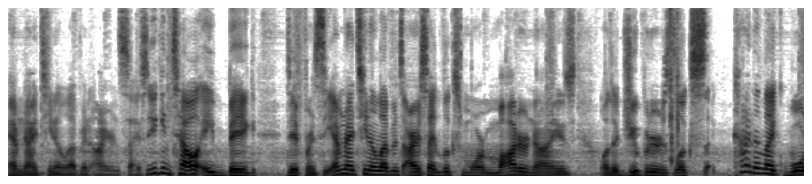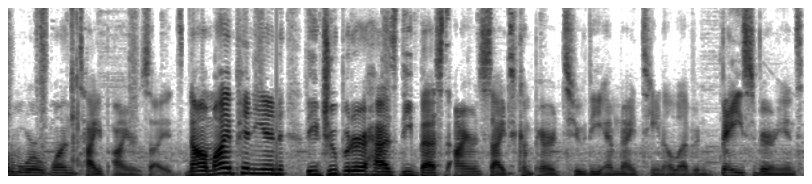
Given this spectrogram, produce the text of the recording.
M1911 iron sight. So you can tell a big difference. The M1911's iron sight looks more modernized, while the Jupiter's looks kind of like World War One type iron sights. Now, in my opinion, the Jupiter has the best iron sights compared to the M1911 base variant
